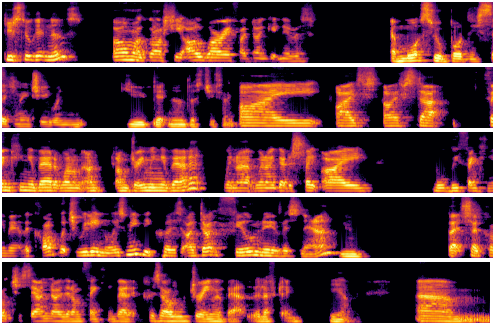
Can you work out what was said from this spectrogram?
Do you still get nervous? Oh my gosh, yeah, I worry if I don't get nervous. And what's your body signaling to you when you get nervous? Do you think? I I I start thinking about it when I'm, I'm I'm dreaming about it. When I when I go to sleep, I will be thinking about the comp, which really annoys me because I don't feel nervous now. Mm. But subconsciously, I know that I'm thinking about it because I will dream about the lifting. Yeah. Um.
